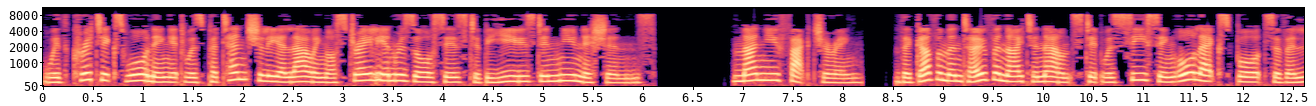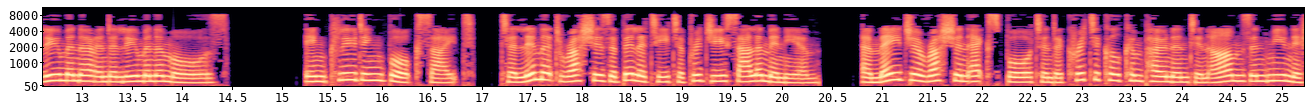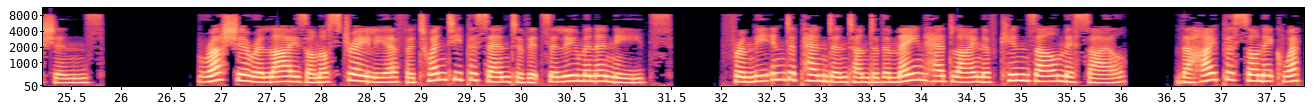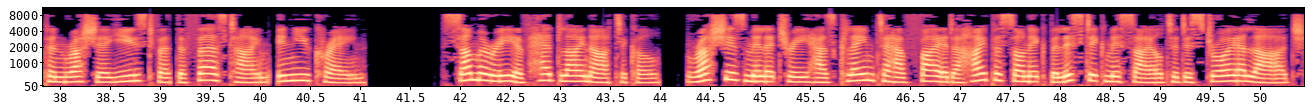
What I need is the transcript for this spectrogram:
With critics warning it was potentially allowing Australian resources to be used in munitions manufacturing. The government overnight announced it was ceasing all exports of alumina and aluminum ores including bauxite, to limit Russia's ability to produce aluminium. A major Russian export and a critical component in arms and munitions. Russia relies on Australia for 20% of its alumina needs. From The Independent under the main headline of Kinzhal missile, the hypersonic weapon Russia used for the first time in Ukraine. Summary of headline article Russia's military has claimed to have fired a hypersonic ballistic missile to destroy a large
